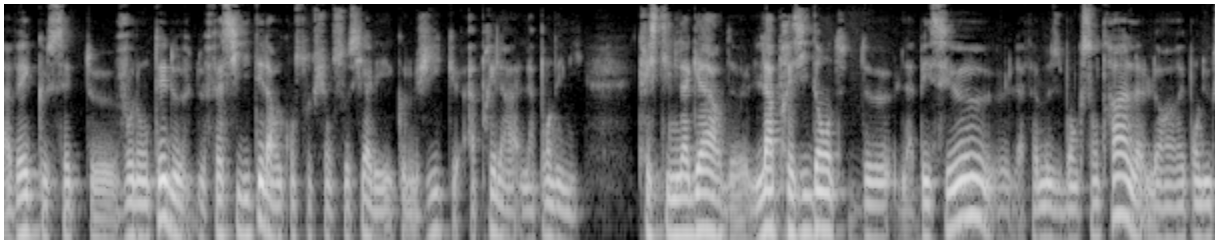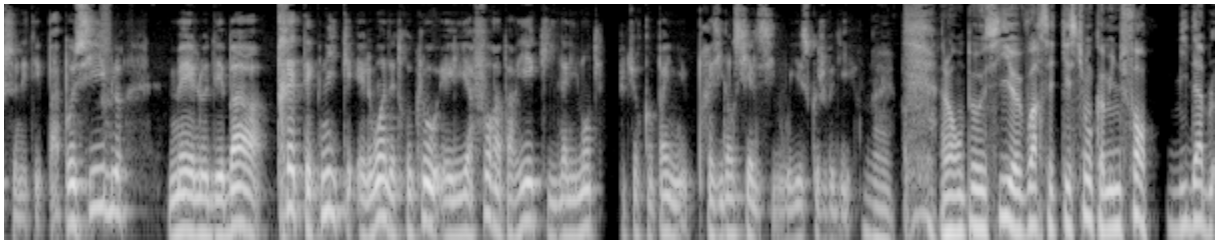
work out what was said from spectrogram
avec cette euh, volonté de, faciliter la reconstruction sociale et écologique après la, pandémie. Christine Lagarde, la présidente de la BCE, la fameuse banque centrale, leur a répondu que ce n'était pas possible, mais le débat très technique est loin d'être clos et il y a fort à parier qu'il alimente la future campagne présidentielle, si vous voyez ce que je veux dire. Alors on peut aussi euh, voir cette question comme une formidable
